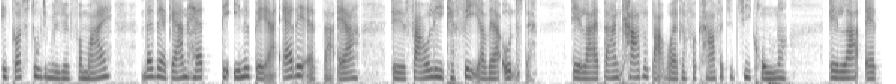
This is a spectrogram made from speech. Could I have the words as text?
et godt studiemiljø for mig? Hvad vil jeg gerne have, det indebærer? Er det, at der er øh, faglige caféer hver onsdag? Eller at der er en kaffebar, hvor jeg kan få kaffe til 10 kroner? Eller at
